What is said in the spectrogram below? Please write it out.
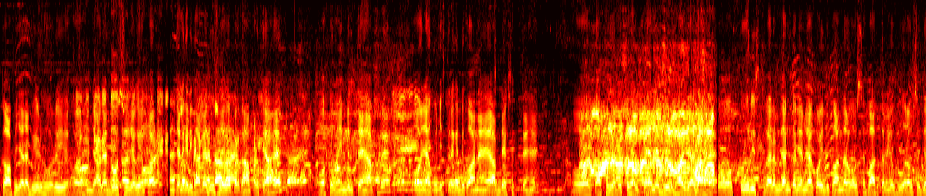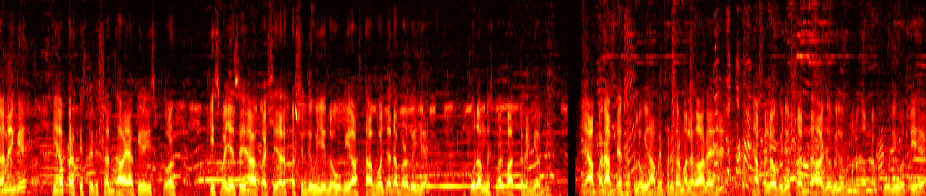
काफ़ी ज़्यादा भीड़ हो रही है और हम जा रहे हैं दूसरी जगह पर। हम चल के दिखाते हैं दूसरी जगह पर कहाँ पर क्या है। और फिर वहीं मिलते हैं आपसे। और यहाँ कुछ इस तरह की दुकानें हैं, आप देख सकते हैं। और काफ़ी ज़्यादा चहल पहले भीड़ भाड़ ज़्यादा है। तो पूरी इसके बारे में जानकारी हम यहाँ कोई दुकानदार होगा उससे बात करेंगे, पूरा उससे जानेंगे कि यहाँ पर किस तरह की श्रद्धा या इस और किस वजह से यहाँ का ज़्यादा प्रसिद्धि हुई है, लोगों की आस्था बहुत ज़्यादा बढ़ गई है। पूरा हम इस पर बात करेंगे अभी। यहाँ पर आप देख सकते लोग यहाँ पर परिक्रमा लगा रहे हैं। यहाँ पर लोगों की जो श्रद्धा है जो भी लोग मनोकामना पूरी होती है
